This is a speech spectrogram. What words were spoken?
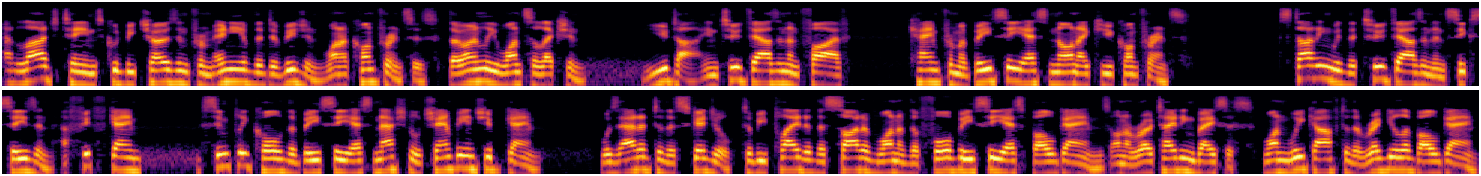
At-large teams could be chosen from any of the Division I conferences, though only one selection, Utah in 2005, came from a BCS non-AQ conference. Starting with the 2006 season, a fifth game, simply called the BCS National Championship Game, was added to the schedule, to be played at the site of one of the four BCS Bowl games on a rotating basis, one week after the regular bowl game.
